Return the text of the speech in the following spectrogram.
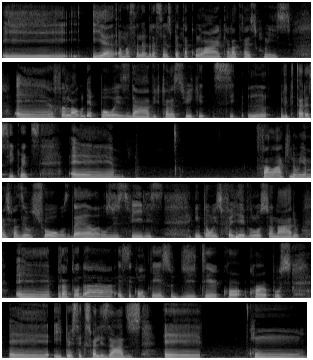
e, e é uma celebração espetacular que ela traz com isso. É, foi logo depois da Victoria's Secret, Victoria's Secrets é, falar que não ia mais fazer os shows dela, os desfiles. Então isso foi revolucionário é, para todo esse contexto de ter corpos é, hipersexualizados, é, com,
